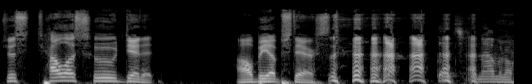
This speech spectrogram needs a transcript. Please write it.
just tell us who did it. I'll be upstairs. That's phenomenal.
